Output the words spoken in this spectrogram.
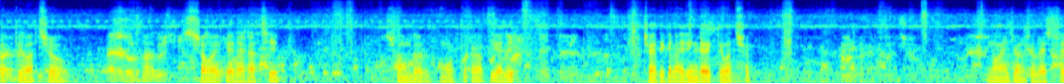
দেখতে পাচ্ছ, সবাইকে দেখাচ্ছি সুন্দর মুহূর্তটা পিয়ালির। চারিদিকে লাইটিংটা দেখতে পাচ্ছ। নয়জন চলে এসছে।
